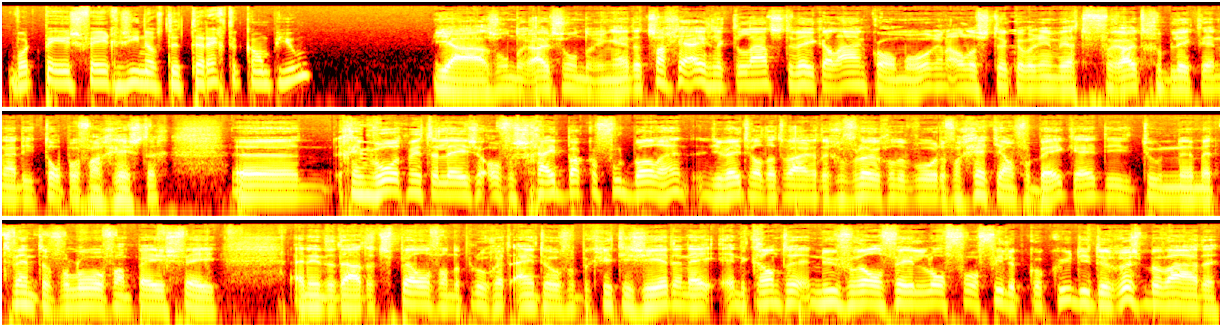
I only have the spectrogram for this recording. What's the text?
Wordt PSV gezien als de terechte kampioen? Ja, zonder uitzondering. Hè. Dat zag je eigenlijk de laatste week al aankomen hoor. In alle stukken waarin werd vooruitgeblikt naar die toppen van gisteren. Uh, geen woord meer te lezen over scheidbakkenvoetbal. Je weet wel, dat waren de gevleugelde woorden van Gert-Jan Verbeek. Hè, die toen uh, met Twente verloor van PSV. En inderdaad het spel van de ploeg uit Eindhoven bekritiseerde. Nee, in de kranten nu vooral veel lof voor Philip Cocu. Die de rust bewaarde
